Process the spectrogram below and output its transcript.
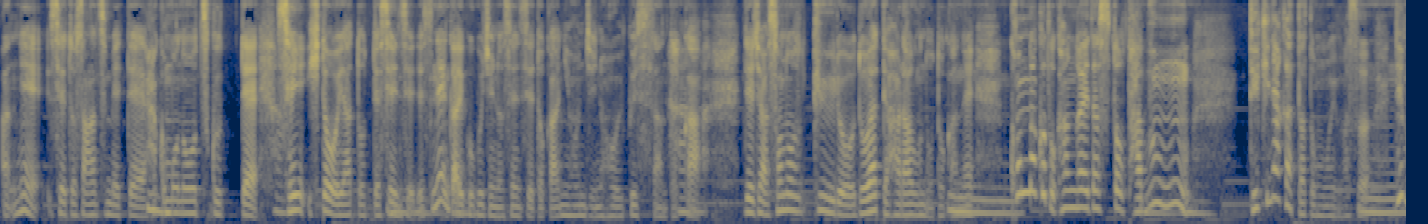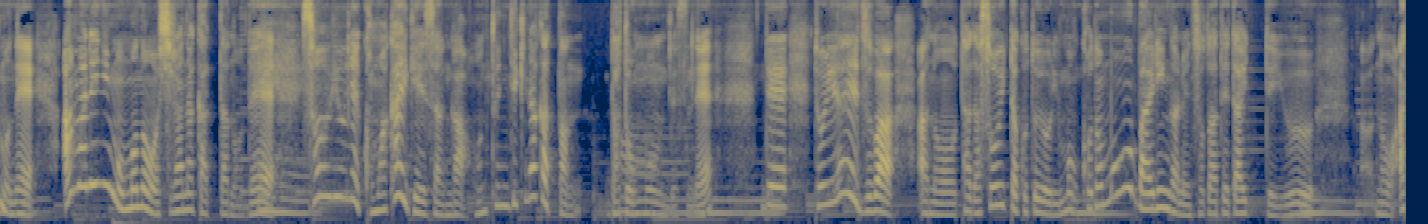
あ、ね、生徒さん集めて箱物を作って、はい、人を雇って先生ですね、外国人の先生とか日本人の保育士さんとか、はい、でじゃあその給料をどうやって払うのとかね、こんなこと考え出すと多分、できなかったと思います、でもねあまりにもものを知らなかったので、えー、そういうね細かい計算が本当にできなかったんだと思うんですね。でとりあえずはあのただそういったことよりも子供をバイリンガルに育てたいっていう、あのあ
